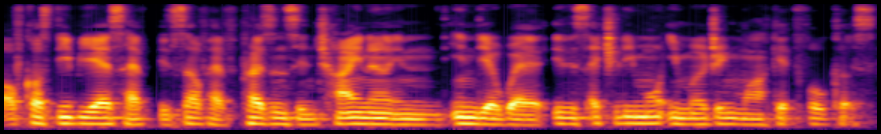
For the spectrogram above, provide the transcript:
Of course, DBS have itself have presence in China, in India, where it is actually more emerging market focus.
